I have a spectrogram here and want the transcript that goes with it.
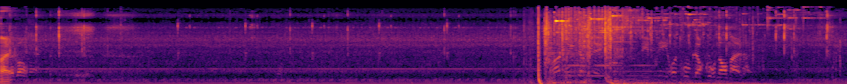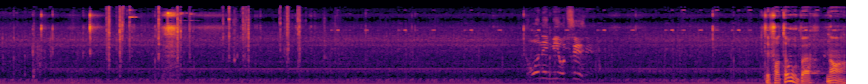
Ouais. Avance. Braderie terminée. Les prix retrouvent leur cours normal. Drone ennemi au-dessus. T'es fantôme ou pas Non. hein.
